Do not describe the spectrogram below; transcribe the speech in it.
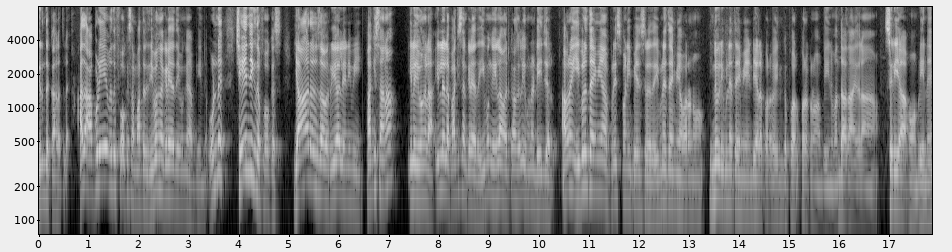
இருந்த காலத்தில். அது அப்படியே வந்து ஃபோக்கஸை மாற்றுறது இவங்க கிடையாது இவங்க அப்படின்னு. ஒன்று சேஞ்சிங் த ஃபோக்கஸ் யார் அவர் ரியல் எனிமி பாகிஸ்தானா? இல்லை இவங்களா? இல்லை இல்லை பாகிஸ்தான் கிடையாது. இவங்க எல்லாம் இருக்காங்களே இவங்க டேஞ்சர் அப்புறம் இவனு தைமியா ப்ரெஸ் பண்ணி பேசுறது இவனு தைமியா வரணும் இன்னொரு இவனு தைமியா இந்தியாவில் பிற இங்கே பிறக்கணும் அப்படின்னு வந்தால் தான் இதெல்லாம் சரியாகும் அப்படின்னு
